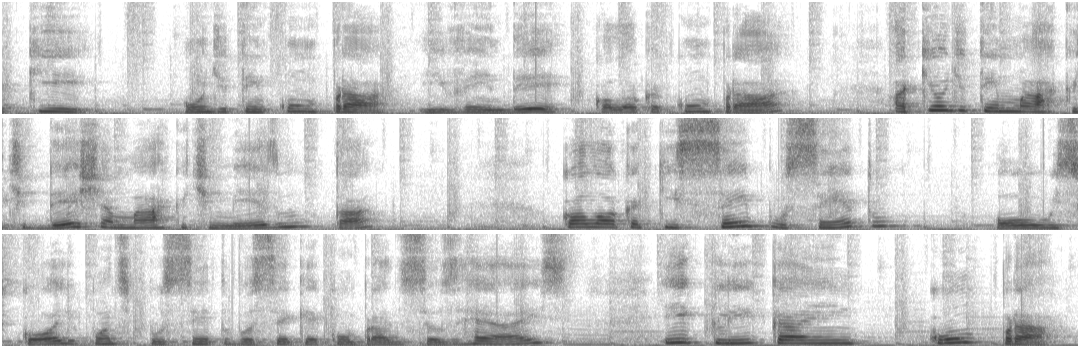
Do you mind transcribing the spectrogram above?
aqui onde tem comprar e vender, coloca comprar. Aqui onde tem market, deixa market mesmo, tá? Coloca aqui 100%, ou escolhe quantos por cento você quer comprar dos seus reais e clica em comprar.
